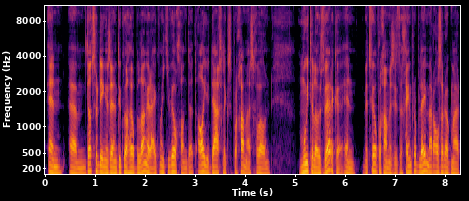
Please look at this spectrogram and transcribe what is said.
En ehm, dat soort dingen zijn natuurlijk wel heel belangrijk, want je wil gewoon dat al je dagelijkse programma's gewoon moeiteloos werken. En met veel programma's is er geen probleem, maar als er ook maar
